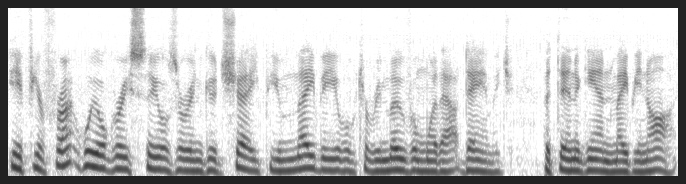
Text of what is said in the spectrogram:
If your front wheel grease seals are in good shape, you may be able to remove them without damage, but then again, maybe not.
